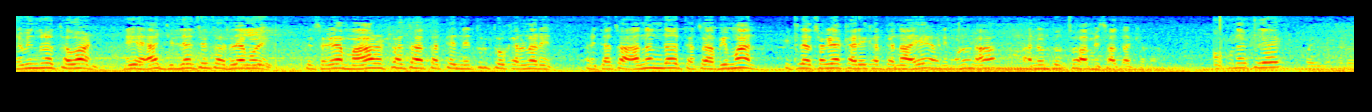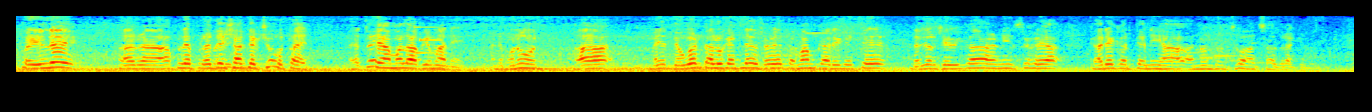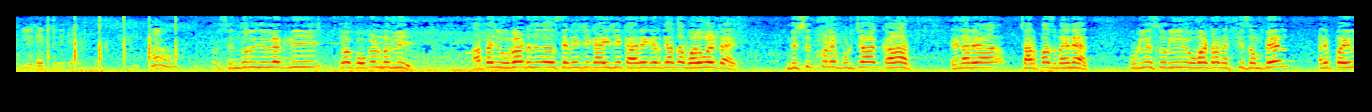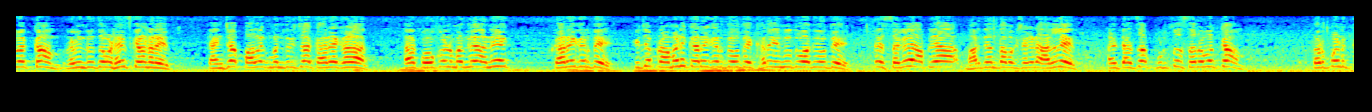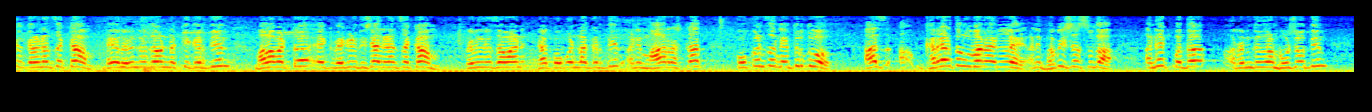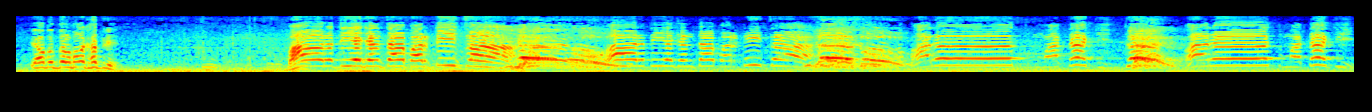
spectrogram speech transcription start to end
रवींद्र चव्हाण हे ह्या जिल्ह्याचेच असल्यामुळे ते सगळ्या महाराष्ट्राचं आता ते नेतृत्व करणार आहेत. आणि त्याचा आनंद त्याचा अभिमान इथल्या सगळ्या कार्यकर्त्यांना आहे. आणि म्हणून हा आनंदोत्सव आम्ही साजरा केला. कोकणातले पहिले आपले प्रदेशाध्यक्ष होत आहेत. ह्याचाही आम्हाला अभिमान आहे. आणि म्हणून हा म्हणजे देवगड तालुक्यातले सगळे तमाम कार्यकर्ते नगरसेविका आणि सगळ्या कार्यकर्त्यांनी हा आनंदोत्सव आज साजरा केला. सिंधुदुर्ग जिल्ह्यातली किंवा कोकणमधली आता जी उभाट सेनेचे काही जे कार्यकर्ते आता वळवट आहेत निश्चितपणे पुढच्या काळात येणाऱ्या चार पाच महिन्यात उरली सुरलेली उभाटा नक्की संपेल आणि पहिलं काम रवींद्र चव्हाण हेच करणार आहेत. त्यांच्या पालकमंत्रीच्या कार्यकाळात ह्या कोकणमधले अनेक कार्यकर्ते की जे प्रामाणिक कार्यकर्ते होते खरे हिंदुत्ववादी होते ते सगळे आपल्या भारतीय जनता पक्षाकडे आले आहेत. आणि त्याचं पुढचं सर्व काम तर्पण क- करण्याचं काम हे रवींद्र चव्हाण नक्की करतील. मला वाटतं एक वेगळी दिशा देण्याचं काम रवींद्र चव्हाण ह्या कोकणला करतील आणि महाराष्ट्रात कोकणचं नेतृत्व आज खऱ्या अर्थानं उभं राहिलेलं आहे. आणि भविष्यात सुद्धा अनेक पदं रवींद्र चव्हाण भूषवतील याबद्दल मला खात्री आहे. भारतीय जनता पार्टीचा. भारतीय जनता पार्टीचा. भारत माता की. भारत माता की.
